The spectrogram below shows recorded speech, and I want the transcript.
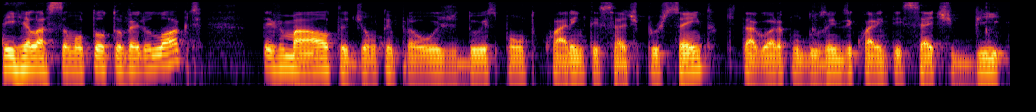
Em relação ao Total Value Locked, teve uma alta de ontem para hoje de 2,47%, que está agora com 247 bi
